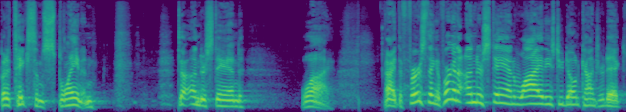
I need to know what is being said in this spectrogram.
But it takes some splaining to understand why. All right, the first thing, if we're going to understand why these two don't contradict,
